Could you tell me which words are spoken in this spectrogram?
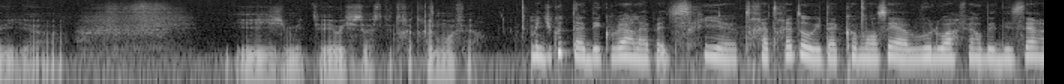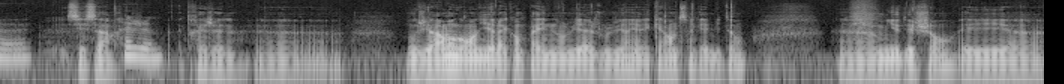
et, et je m'étais, oui, c'est ça, c'était très très long à faire. Mais du coup, tu as découvert la pâtisserie très très tôt et tu as commencé à vouloir faire des desserts c'est ça. très jeune. Très jeune. Donc j'ai vraiment grandi à la campagne, dans le village où je viens, il y avait 45 habitants euh, au milieu des champs et, euh,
